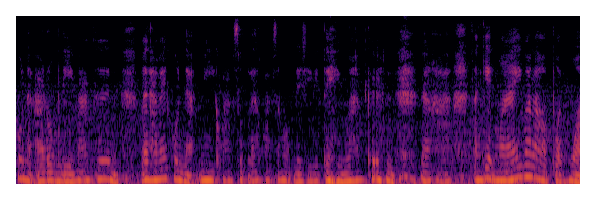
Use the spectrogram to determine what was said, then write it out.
คุณอะอารมณ์ดีมากขึ้น มันจะทำให้คุณอะมีความสุขและความสงบในชีวิตตัวเองมากขึ้นนะคะ สังเกตไหมว่าเราปวดหัว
